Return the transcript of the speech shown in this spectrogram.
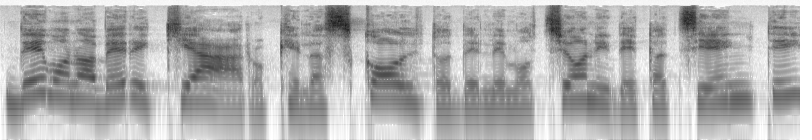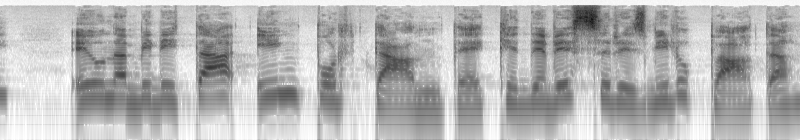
devono avere chiaro che l'ascolto delle emozioni dei pazienti è un'abilità importante che deve essere sviluppata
